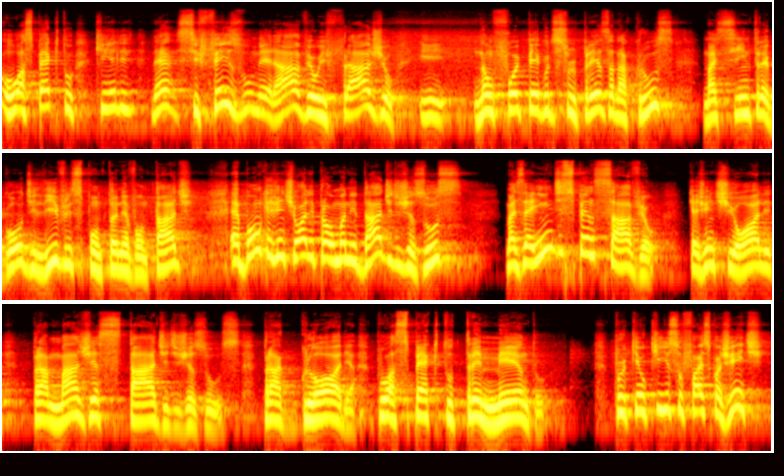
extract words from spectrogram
o aspecto que ele né, se fez vulnerável e frágil e não foi pego de surpresa na cruz, mas se entregou de livre e espontânea vontade. É bom que a gente olhe para a humanidade de Jesus, mas é indispensável que a gente olhe para a majestade de Jesus, para a glória, para o aspecto tremendo. Porque o que isso faz com a gente?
